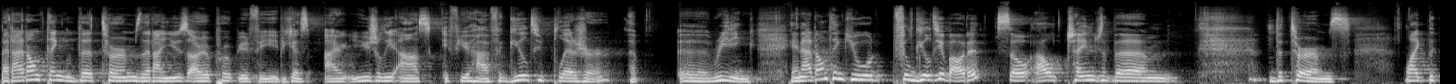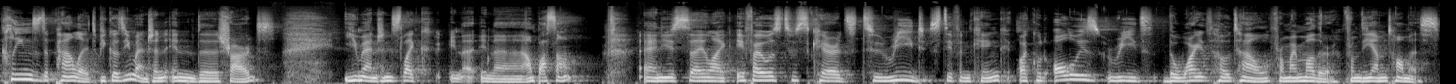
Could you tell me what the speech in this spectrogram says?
but I don't think the terms that I use are appropriate for you because I usually ask if you have a guilty pleasure uh, uh, reading, and I don't think you would feel guilty about it. So I'll change the um, the terms, like the cleans the palate, because you mentioned in the shards, you mentioned it's like in a, in a en passant and you say like if i was too scared to read stephen king i could always read the white hotel from my mother from D.M. Thomas.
